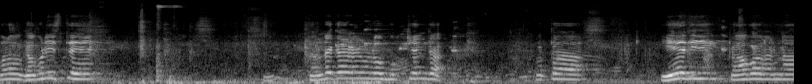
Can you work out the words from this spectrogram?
మనం గమనిస్తే దండకారణంలో ముఖ్యంగా ఒక ఏది కావాలన్నా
